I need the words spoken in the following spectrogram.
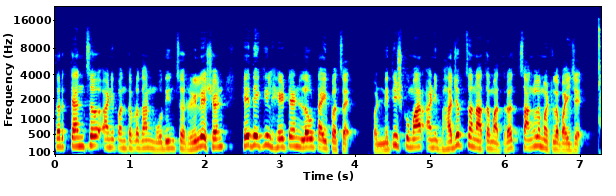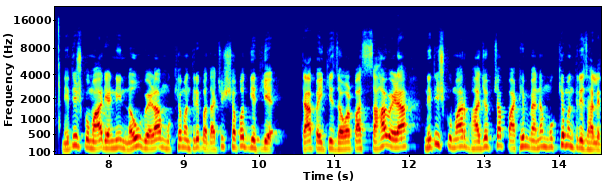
तर त्यांचं आणि पंतप्रधान मोदींचं रिलेशन हे देखील हेट अँड लव टाईपच आहे. पण नितीश कुमार आणि भाजपचं नातं मात्र चांगलं म्हटलं पाहिजे. नितीश कुमार यांनी नऊ वेळा मुख्यमंत्रीपदाची शपथ घेतली आहे. त्यापैकी जवळपास सहा वेळा नितीश कुमार भाजपच्या पाठिंब्यानं मुख्यमंत्री झालेत.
